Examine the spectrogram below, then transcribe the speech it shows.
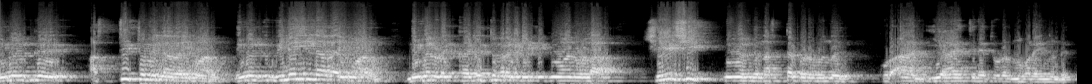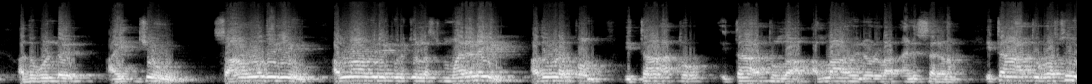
നിങ്ങൾക്ക് അസ്തിത്വമില്ലാതായി മാറും നിങ്ങൾക്ക് വിലയില്ലാതായി മാറും നിങ്ങളുടെ കരുത്ത് പ്രകടിപ്പിക്കുവാനുള്ള ശേഷി നിങ്ങൾക്ക് നഷ്ടപ്പെടുമെന്ന് ഖുർആൻ ഈ ആയത്തിനെ തുടർന്ന് പറയുന്നുണ്ട് അതുകൊണ്ട് ഐക്യവും സാഹോദര്യവും അള്ളാഹുവിനെ കുറിച്ചുള്ള സ്മരണയും അതോടൊപ്പം ഇത്താഅത്തു ഇത്താഅത്തുള്ള അള്ളാഹുവിനുള്ള അനുസരണം ഇത്താഅത്തു റസൂൽ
